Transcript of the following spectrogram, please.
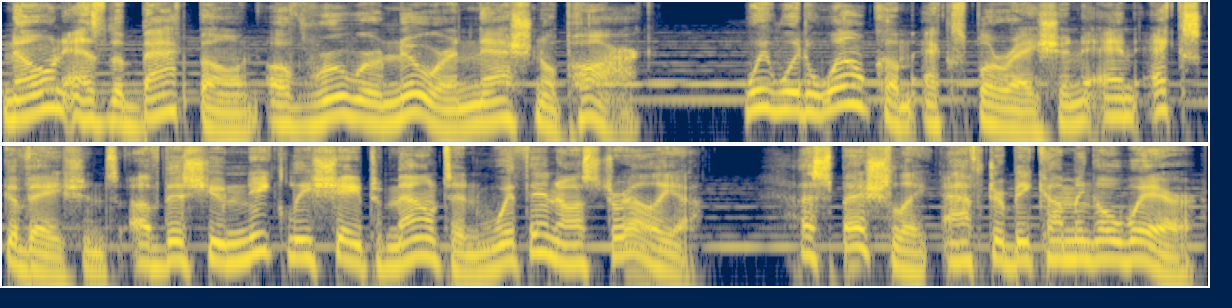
Known as the backbone of Wooroonooran National Park, we would welcome exploration and excavations of this uniquely shaped mountain within Australia, especially after becoming aware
